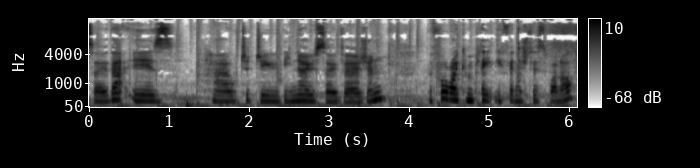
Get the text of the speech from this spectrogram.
So that is how to do the no-sew version. Before I completely finish this one off,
